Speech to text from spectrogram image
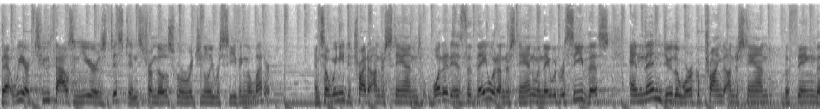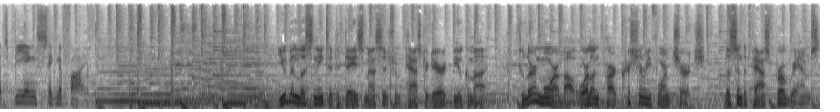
that we are 2,000 years distanced from those who were originally receiving the letter. And so we need to try to understand what it is that they would understand when they would receive this, and then do the work of trying to understand the thing that's being signified. You've been listening to today's message from Pastor Derek Buikema. To learn more about Orland Park Christian Reformed Church, listen to past programs,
